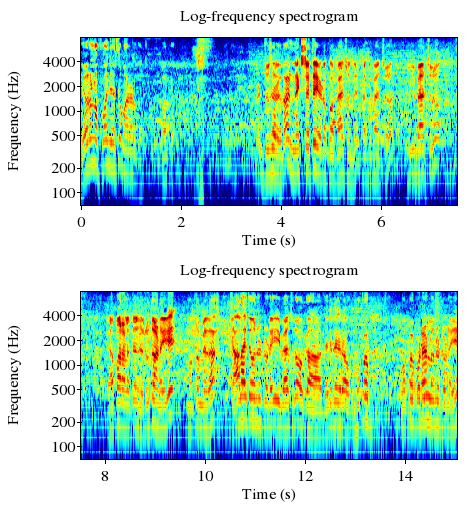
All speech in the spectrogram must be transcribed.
ఎవరన్నా ఫోన్ చేస్తే మాట్లాడుకోవచ్చు. ఓకే. ఫ్రెండ్ చూసారు కదా? నెక్స్ట్ అయితే ఇక్కడ ఒక బ్యాచ్ ఉంది. పెద్ద బ్యాచ్ ఈ బ్యాచ్లో వ్యాపారాలు అయితే జరుగుతున్నాయి మొత్తం మీద చాలా అయితే ఉన్నట్టున్నాయి. ఈ బ్యాచ్లో ఒక దగ్గర దగ్గర ఒక ముప్పై ముప్పై పొటాన్లు ఉన్నట్టున్నాయి.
